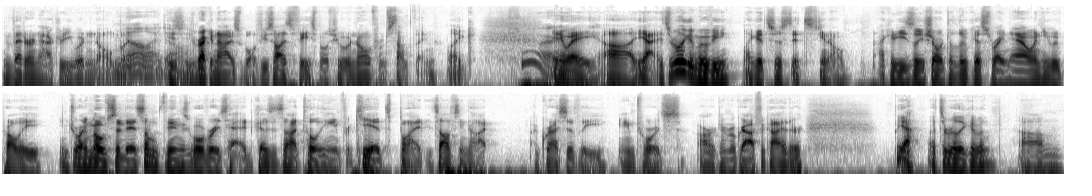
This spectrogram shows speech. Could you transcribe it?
veteran actor, you wouldn't know him, but No, I he's, recognizable. If you saw his face, most people would know him from something. Like Sure. anyway, uh, yeah, it's a really good movie. Like it's just it's you know I could easily show it to Lucas right now, and he would probably enjoy most of it. Some things go over his head because it's not totally aimed for kids, but it's obviously not aggressively aimed towards our demographic either. But yeah, that's a really good one. Um,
